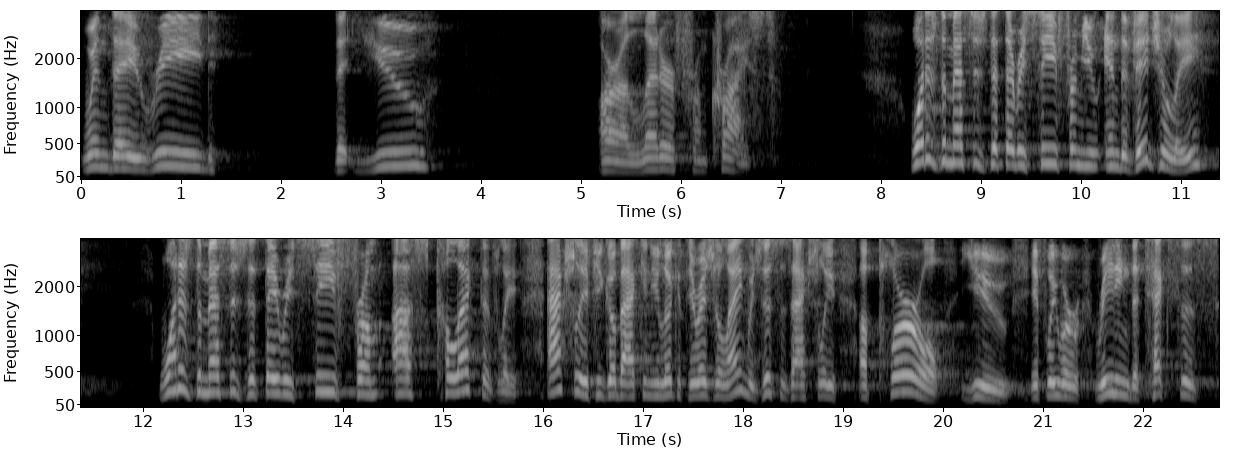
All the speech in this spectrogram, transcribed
when they read that you are a letter from Christ? What is the message that they receive from you individually? What is the message that they receive from us collectively? Actually, if you go back and you look at the original language, this is actually a plural you. If we were reading the Texas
